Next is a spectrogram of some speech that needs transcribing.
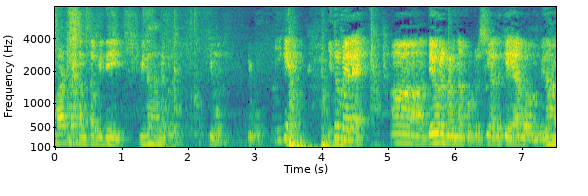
ಮಾಡ್ತಕ್ಕಂಥ ವಿಧಿ ವಿಧಾನಗಳು ಇವು. ಇವು. ಹೀಗೆ ಇದ್ರ ಮೇಲೆ ದೇವರುಗಳನ್ನ ಕುಂಡ್ರಿಸಿ ಅದಕ್ಕೆ ಯಾವ ಒಂದು ವಿಧಾನ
